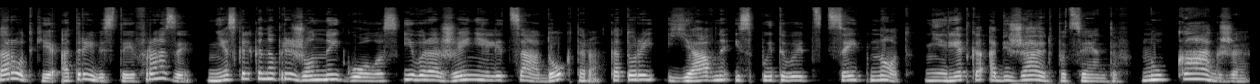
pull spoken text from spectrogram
Короткие отрывистые фразы, несколько напряженный голос и выражение лица доктора, который явно испытывает цейтнот, нередко обижают пациентов. Ну как же?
